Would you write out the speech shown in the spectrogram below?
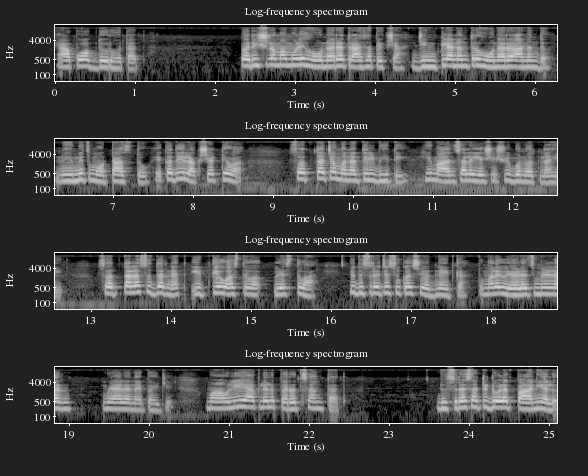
ह्या आपोआप दूर होतात. परिश्रमामुळे होणाऱ्या त्रासापेक्षा जिंकल्यानंतर होणारा आनंद नेहमीच मोठा असतो हे कधी लक्षात ठेवा. स्वतःच्या मनातील भीती ही माणसाला यशस्वी बनवत नाही. स्वतःला सुधारण्यात इतके व्यस्त व्यस्त व्हा की दुसऱ्याच्या सुखात शोधण्या इतका. तुम्हाला वेळच मिळणार मिळाला नाही पाहिजे. माऊली हे आपल्याला परत सांगतात. दुसऱ्यासाठी डोळ्यात पाणी आलं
